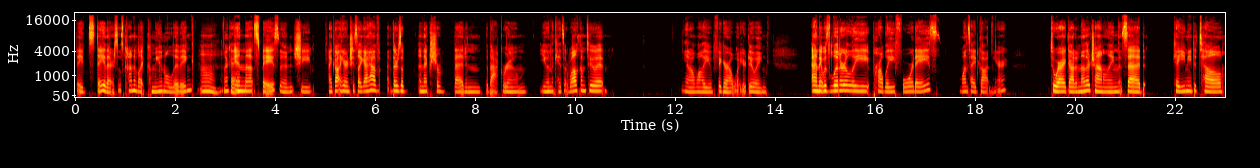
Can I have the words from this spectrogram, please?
they'd stay there. So it's kind of like communal living Mm, okay. in that space. And she I got here and she's like I have there's a an extra bed in the back room. You and the kids are welcome to it you know while you figure out what you're doing. And it was literally probably 4 days once I'd gotten here to where I got another channeling that said okay you need to tell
